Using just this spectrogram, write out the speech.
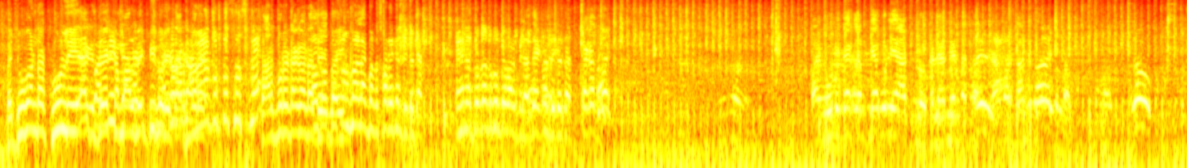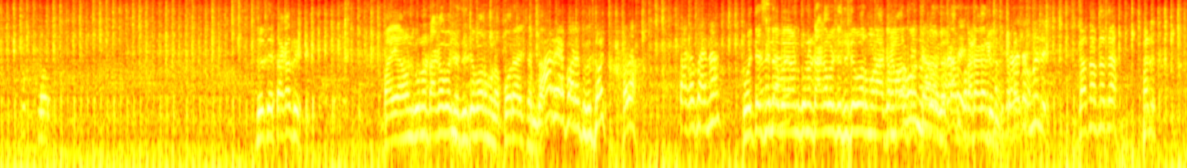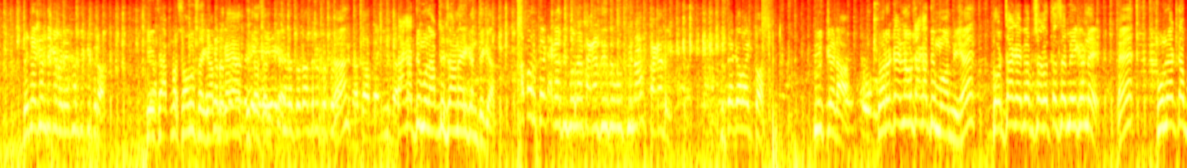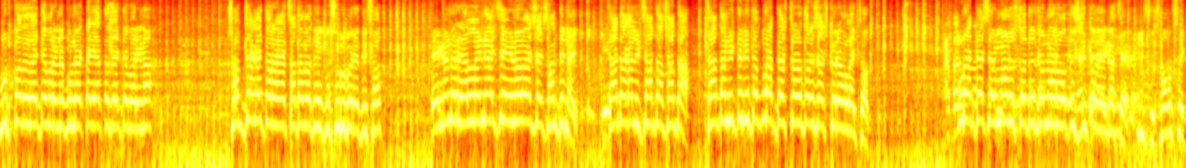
ভাই দোকানটা খুলি আগে দু একটা মাল বিক্রি করি তারপরে টাকাটা দেই ভাই। লাগবে না সরে এখান থেকে যা এখানে দোকান করতে পারবি না এখান থেকে যা টাকা দে। ভাই ওটি দেখলাম কে বলে আসলো? তাহলে আমি একটা আমার টাকা দে। ভাই এখন কোনো টাকা পয়সা দিতে পারব না পরে আইছেন আরে পারে ধর। টাকা চাই না? কইতেছি না ভাই এখন কোনো টাকা পয়সা দিতে পারব না আগে মাল বিক্রি করবে তারপরে টাকা দেবো। টাকা দেখ মানে। যা বের এখান থেকে বের এখান থেকে হয়েছে, আপনার সমস্যা কি? আপনি গায়ে হাত দিতেছেন হ্যাঁ? টাকা দিব না আপনি জানেন এখান থেকে। আবার টাকা দিব না টাকা দিতে বলছি না টাকা দে টাকা বাইর কর। তুই কেডা তোর কেন টাকা দিব আমি হ্যাঁ? তোর জায়গায় ব্যবসা করতেছে আমি এখানে হ্যাঁ? কোন একটা ফুটপাতে যাইতে পারি না কোন একটা ইয়াতে যাইতে পারি না। সব জায়গায় তোরা চাঁদাবাদি শুরু করে দিছ এখানে রেল লাইনে আইছে এনেও শান্তি নাই। সাদা খালি সাদা সাদা সাদা নিতে নিতে পুরো দেশটা তোরা শেষ করে বলাইছ পুরো দেশের মানুষ তাদের জন্য অতিষ্ঠিত হয়ে গেছে?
